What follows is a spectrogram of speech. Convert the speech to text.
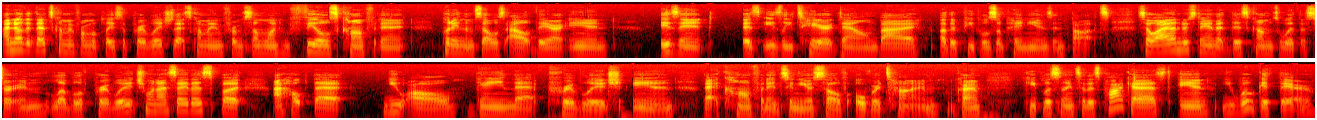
I know that that's coming from a place of privilege. That's coming from someone who feels confident putting themselves out there and isn't as easily teared down by other people's opinions and thoughts. So I understand that this comes with a certain level of privilege when I say this, but I hope that you all gain that privilege and that confidence in yourself over time. Okay. Keep listening to this podcast and you will get there.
